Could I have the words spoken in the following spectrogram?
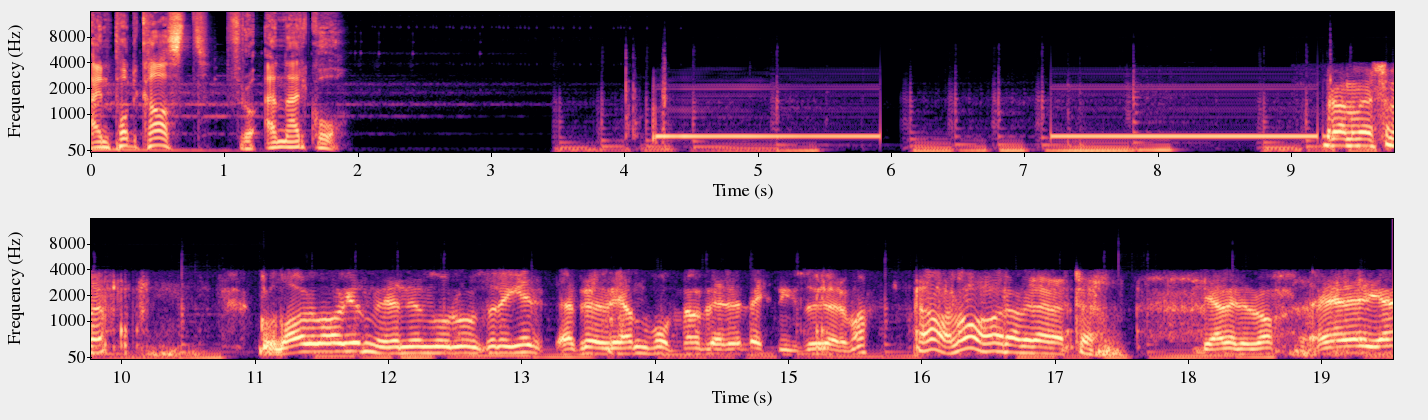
En podkast fra NRK. Brannvesenet. God dag, god dagen. Renny Nordlund som ringer. Jeg prøver igjen. Håper jeg har bedre dekning til å gjøre meg. Ja, nå hører vi deg, vet du. Det er veldig bra. Eh, Jeg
